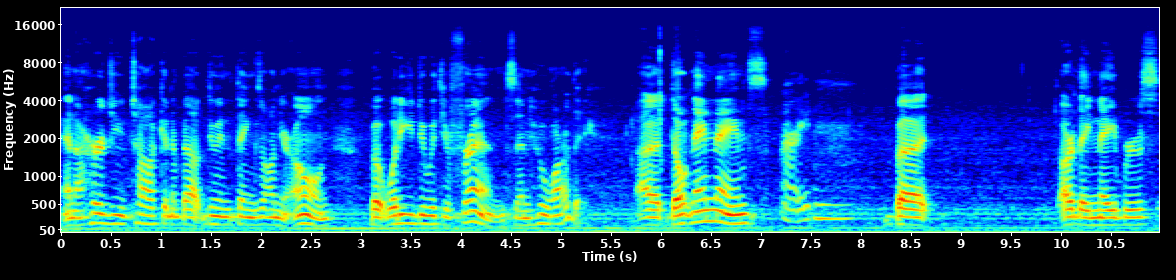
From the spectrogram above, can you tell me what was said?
and I heard you talking about doing things on your own. But what do you do with your friends, and who are they? Uh, don't name names, All right. but are they neighbors?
